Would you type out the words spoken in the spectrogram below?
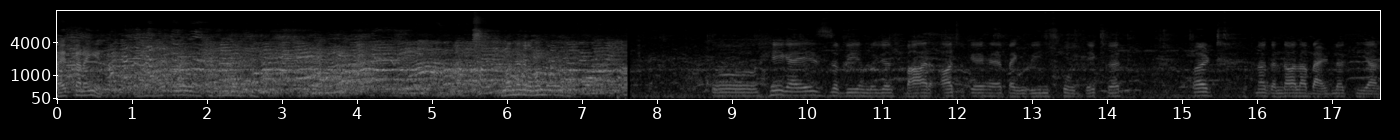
आहेत का नहीं है? बंद करा बंद करा। हे गाइस अभी हम लोग जस्ट बाहर आ चुके हैं पेंगुइन्स को देखकर। बट इतना गंदा वाला बैड लक कि यार,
